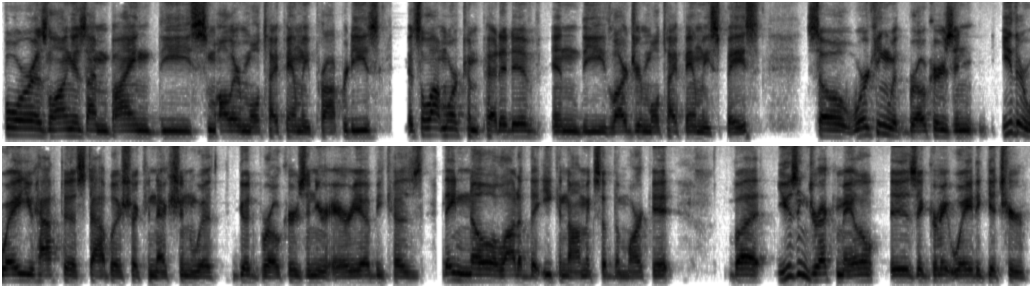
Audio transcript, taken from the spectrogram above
for as long as I'm buying the smaller multifamily properties it's a lot more competitive in the larger multifamily space. So, working with brokers, and either way, you have to establish a connection with good brokers in your area because they know a lot of the economics of the market. But using direct mail is a great way to get your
